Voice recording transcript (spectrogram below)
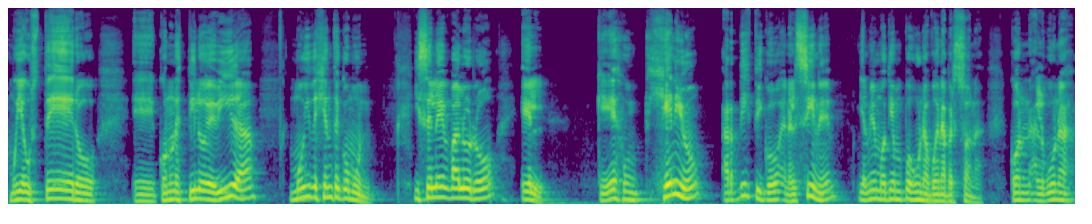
muy austero, eh, con un estilo de vida muy de gente común. Y se le valoró él, que es un genio artístico en el cine, y al mismo tiempo es una buena persona, con algunas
